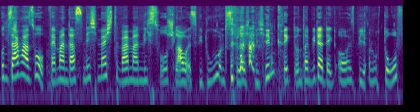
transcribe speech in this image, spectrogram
und sag mal so, wenn man das nicht möchte, weil man nicht so schlau ist wie du und es vielleicht nicht hinkriegt und dann wieder denkt, oh, jetzt bin ich auch noch doof,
